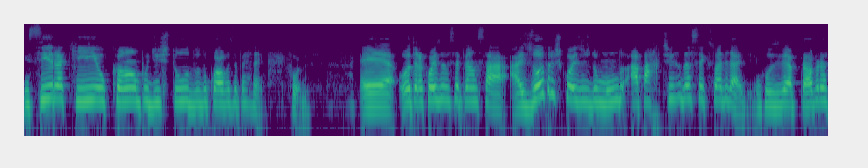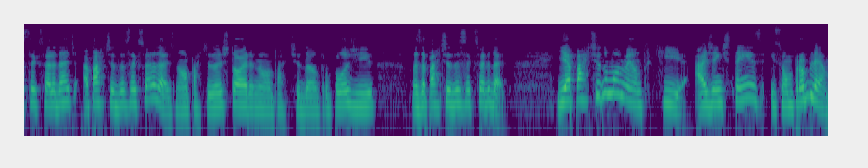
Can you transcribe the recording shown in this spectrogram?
Insira aqui o campo de estudo do qual você pertence. Foda-se. É, outra coisa é você pensar as outras coisas do mundo a partir da sexualidade. Inclusive a própria sexualidade a partir da sexualidade. Não a partir da história, não a partir da antropologia, mas a partir da sexualidade. E a partir do momento que a gente tem. Isso é um problema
